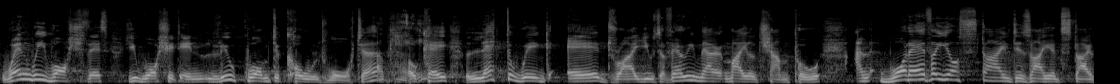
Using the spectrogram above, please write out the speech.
When we wash this, you wash it in lukewarm to cold water. Okay. Okay, let the wig air dry, use a very mild shampoo, and whatever your style, desired style,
